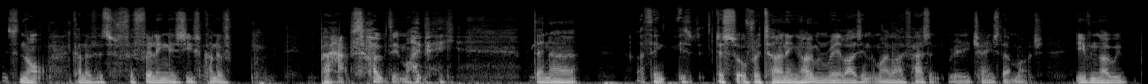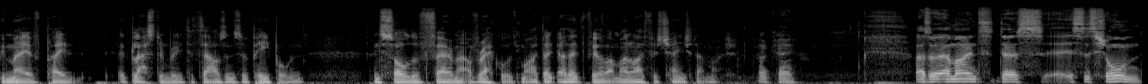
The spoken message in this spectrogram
it's not kind of as fulfilling as you kind of perhaps hoped it might be, then uh, I think it's just sort of returning home and realizing that my life hasn't really changed that much, even though we we may have played at Glastonbury to thousands of people and and sold a fair amount of records. I don't I don't feel like my life has changed that much. Okay. Also er meint, dass es ist schon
